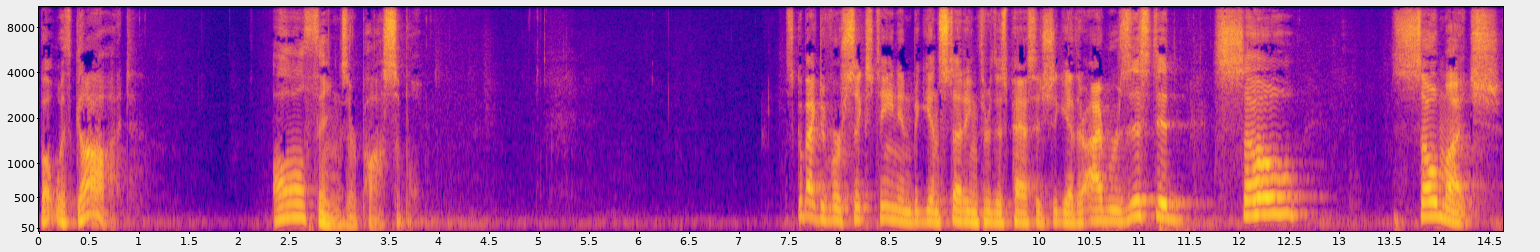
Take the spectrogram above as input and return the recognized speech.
But with God, all things are possible. Let's go back to verse 16 and begin studying through this passage together. I resisted so, so much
